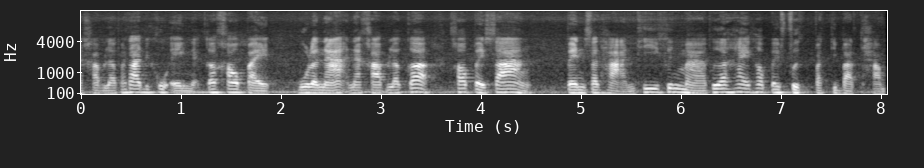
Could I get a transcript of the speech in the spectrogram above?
นะครับ แล้วพระธาตุพิคุเองเนี่ยก็เข้าไปบูรณะนะครับ แล้วก็เข้าไปสร้าง เป็นสถานที่ขึ้นมาเพื่อให้เข้าไปฝึกปฏิบัติธรรม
